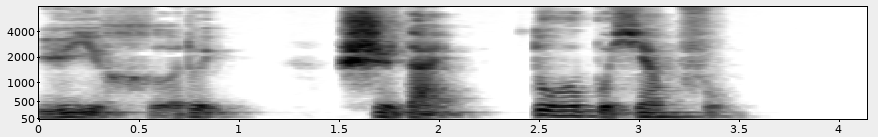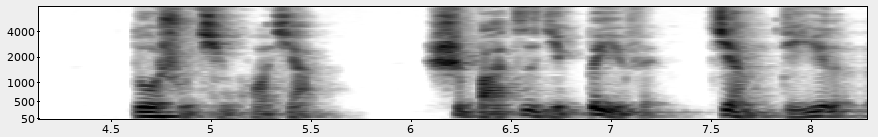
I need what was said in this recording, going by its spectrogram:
予以核对，世代多不相符。多数情况下是把自己辈分降低了，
